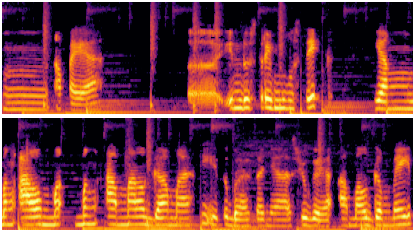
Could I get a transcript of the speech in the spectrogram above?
hmm, apa ya eh, industri musik yang mengalma, mengamalgamasi itu bahasanya Suga ya amalgamate.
